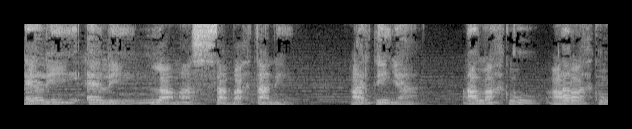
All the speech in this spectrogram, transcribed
Eli, Eli, lama sabachthani. Artinya, Allahku, Allahku,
